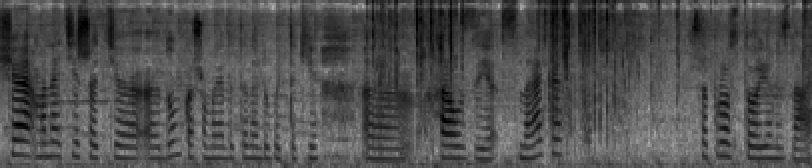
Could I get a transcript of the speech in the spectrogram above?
Ще мене тішить е, думка, що моя дитина любить такі healthy снеки. Це просто, я не знаю,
